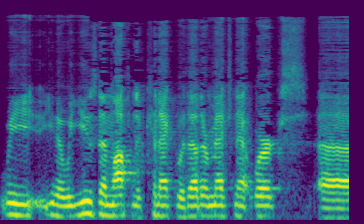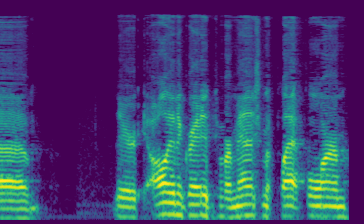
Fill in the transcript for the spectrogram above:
we, you know, we use them often to connect with other mesh networks. Uh, they're all integrated to our management platform,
